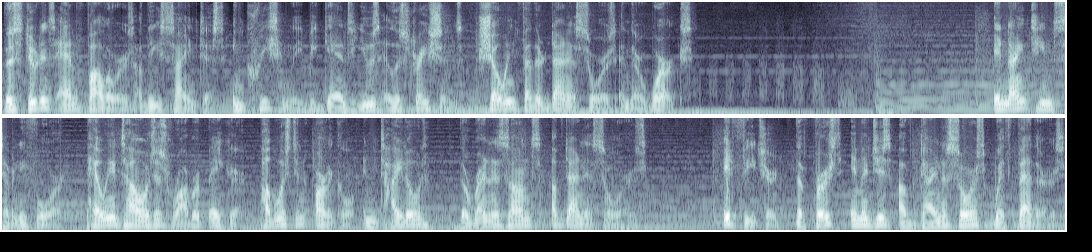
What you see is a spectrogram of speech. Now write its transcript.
The students and followers of these scientists increasingly began to use illustrations showing feathered dinosaurs in their works. In 1974, paleontologist Robert Bakker published an article entitled The Renaissance of Dinosaurs. It featured the first images of dinosaurs with feathers.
